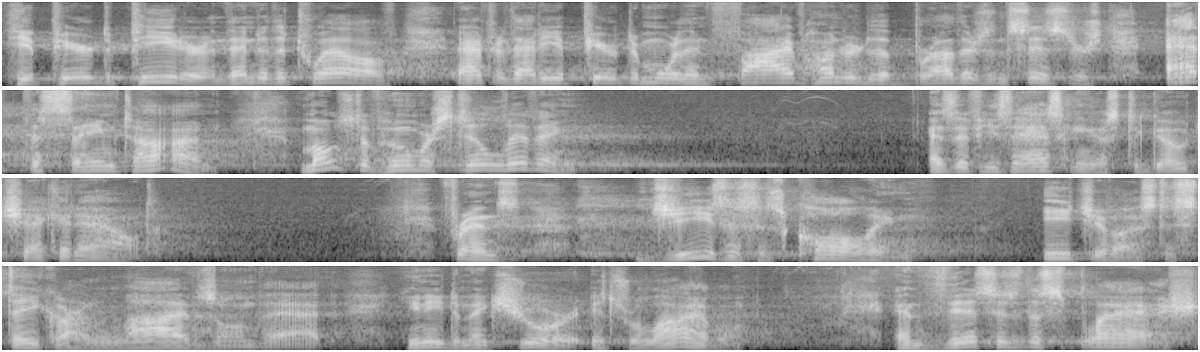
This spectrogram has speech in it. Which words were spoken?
He appeared to Peter and then to the 12. After that, he appeared to more than 500 of the brothers and sisters at the same time, most of whom are still living, as if he's asking us to go check it out. Friends, Jesus is calling each of us to stake our lives on that. You need to make sure it's reliable. And this is the splash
